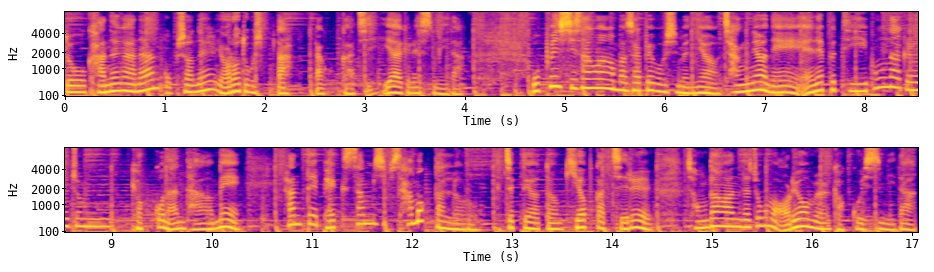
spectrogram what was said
또 가능한 한 옵션을 열어두고 싶다라고까지 이야기를 했습니다. 오픈시 상황 한번 살펴보시면요. 작년에 NFT 폭락을 좀 겪고 난 다음에 한때 133억 달러로 예측되었던 기업 가치를 정당화하는데 조금 어려움을 겪고 있습니다.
